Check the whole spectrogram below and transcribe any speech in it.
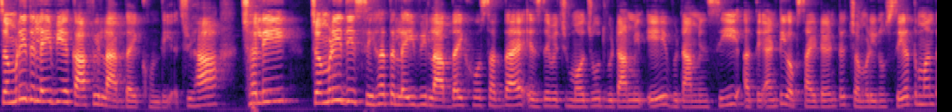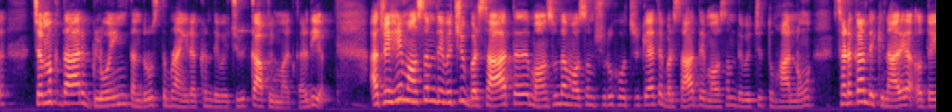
ਚਮੜੀ ਦੇ ਲਈ ਵੀ ਇਹ ਕਾਫੀ ਲਾਭਦਾਇਕ ਹੁੰਦੀ ਹੈ। ਜੀ ਹਾਂ, ਛਲੀ ਚਮੜੀ ਦੀ ਸਿਹਤ ਲਈ ਵੀ ਲਾਭਦਾਇਕ ਹੋ ਸਕਦਾ ਹੈ। ਇਸ ਦੇ ਵਿੱਚ ਮੌਜੂਦ ਵਿਟਾਮਿਨ ਏ ਵਿਟਾਮਿਨ ਸੀ ਅਤੇ ਐਂਟੀਆਕਸੀਡੈਂਟ ਚਮੜੀ ਨੂੰ ਸਿਹਤਮੰਦ, ਚਮਕਦਾਰ, ਗਲੋਇੰਗ, ਤੰਦਰੁਸਤ ਬਣਾਈ ਰੱਖਣ ਦੇ ਵਿੱਚ ਵੀ ਕਾਫੀ ਮਦਦ ਕਰਦੀ ਹੈ। ਅਜਿਹੇ ਮੌਸਮ ਦੇ ਵਿੱਚ ਬਰਸਾਤ, ਮੌਨਸੂਨ ਦਾ ਮੌਸਮ ਸ਼ੁਰੂ ਹੋ ਚੁੱਕਿਆ ਹੈ ਤੇ ਬਰਸਾਤ ਦੇ ਮੌਸਮ ਦੇ ਵਿੱਚ ਤੁਹਾਨੂੰ ਸੜਕਾਂ ਦੇ ਕਿਨਾਰੇ ਅਤੇ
